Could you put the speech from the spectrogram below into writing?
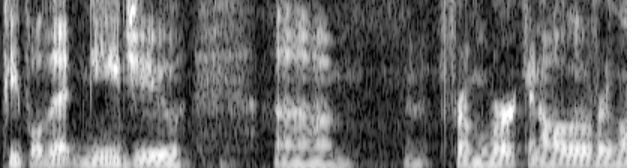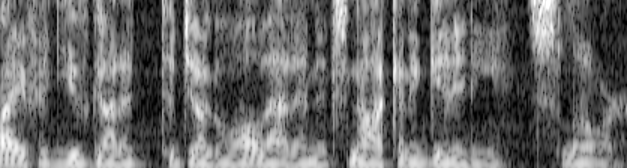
people that need you um, from work and all over life, and you've got to, to juggle all that, and it's not going to get any slower.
